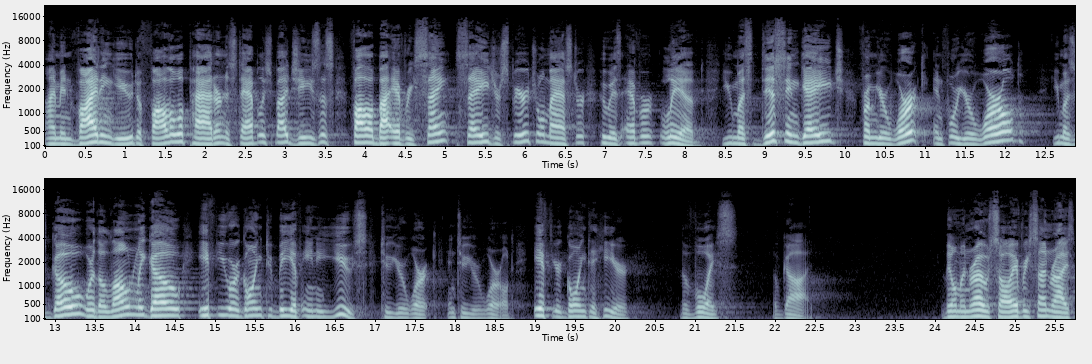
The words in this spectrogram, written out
I'm inviting you to follow a pattern established by Jesus, followed by every saint, sage, or spiritual master who has ever lived. You must disengage from your work and for your world. You must go where the lonely go if you are going to be of any use to your work and to your world, if you're going to hear the voice of God. Bill Monroe saw every sunrise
